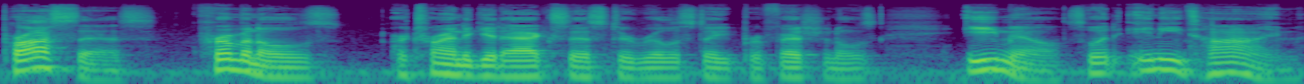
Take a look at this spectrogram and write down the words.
process, criminals are trying to get access to real estate professionals' email. So at any time,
